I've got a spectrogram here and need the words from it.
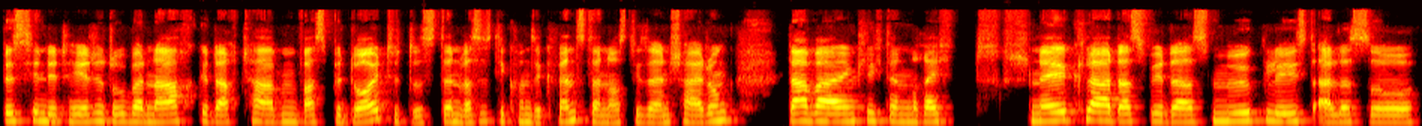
bisschen detaillierter drüber nachgedacht haben, was bedeutet es denn, was ist die Konsequenz dann aus dieser Entscheidung, da war eigentlich dann recht schnell klar, dass wir das möglichst alles so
